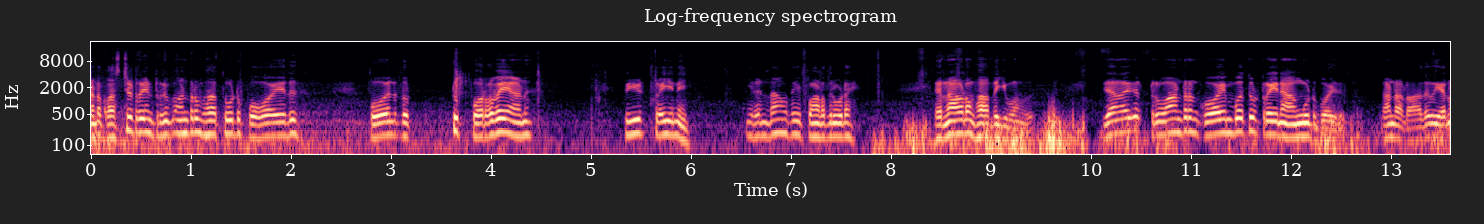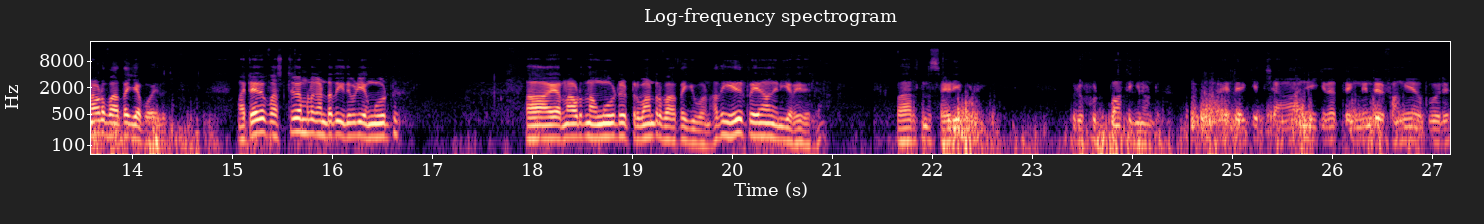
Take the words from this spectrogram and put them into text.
കാരണം ഫസ്റ്റ് ട്രെയിൻ ട്രിവാൻഡ്രം ഭാഗത്തോട്ട് പോയത് പോയതിന് തൊട്ട് പുറവെയാണ് ഈ ട്രെയിനേ ഈ രണ്ടാമത്തെ ഈ പാടത്തിലൂടെ എറണാകുളം ഭാഗത്തേക്ക് പോകുന്നത്. ഇതാണ് ട്രിവാൻഡ്രം കോയമ്പത്തൂർ ട്രെയിൻ അങ്ങോട്ട് പോയത്. കണ്ടാട്ടോ? അത് എറണാകുളം ഭാഗത്തേക്കാണ് പോയത്. മറ്റേത് ഫസ്റ്റ് നമ്മൾ കണ്ടത് ഇതുവഴി അങ്ങോട്ട് എറണാകുളത്ത് നിന്ന് അങ്ങോട്ട് ട്രിവാൻഡ്രം ഭാഗത്തേക്ക് പോകണം അത് ഏത് ട്രെയിനാണെന്ന് എനിക്കറിയത്തില്ല. പാടത്തിന്റെ സൈഡിൽ കൂടെ ഒരു ഫുട്പാത്ത് ഇങ്ങനെയുണ്ട് അതിലേക്ക് ചാഞ്ഞിരിക്കുന്ന തെങ്ങിന്റെ ഒരു ഭംഗി അങ്ങ്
